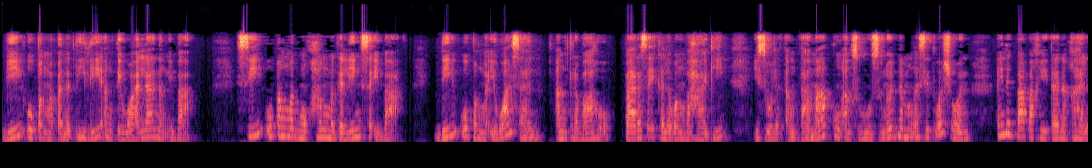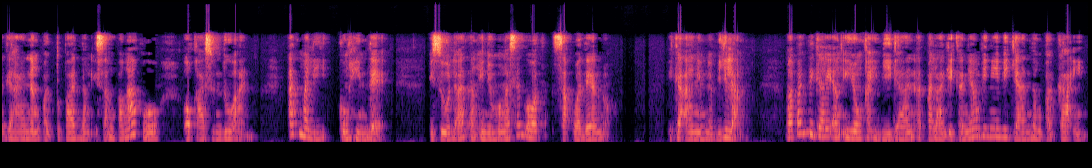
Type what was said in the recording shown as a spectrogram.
B. Upang mapanatili ang tiwala ng iba. C. Upang magmukhang magaling sa iba. D. Upang maiwasan ang trabaho. Para sa ikalawang bahagi, isulat ang tama kung ang sumusunod na mga sitwasyon ay nagpapakita ng kahalagahan ng pagtupad ng isang pangako o kasunduan. At mali kung hindi. Isulat ang inyong mga sagot sa kwaderno. Ika-anim na bilang. Mapagbigay ang iyong kaibigan at palagi kanyang binibigyan ng pagkain.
